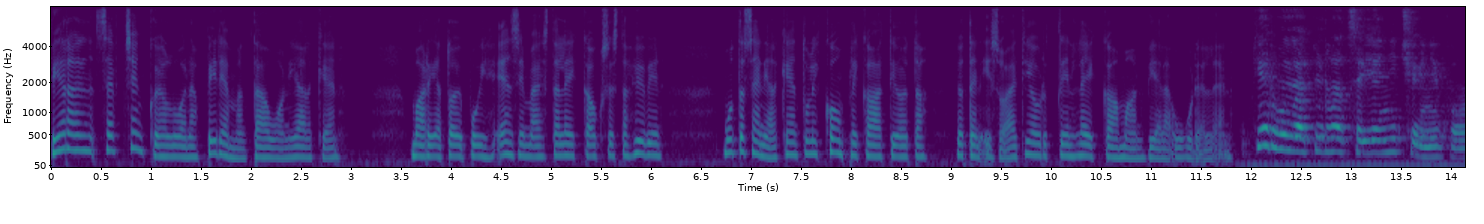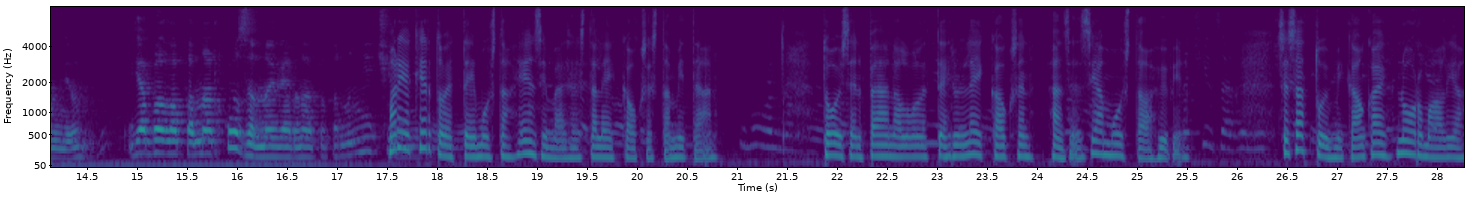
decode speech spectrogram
Vierailin Sevchenkojen luona pidemmän tauon jälkeen. Maria toipui ensimmäisestä leikkauksesta hyvin, mutta sen jälkeen tuli komplikaatioita, joten isoäiti jouduttiin leikkaamaan vielä uudelleen. Первую операцию я ничего не помню. Maria kertoi, ettei muista ensimmäisestä leikkauksesta mitään. Toisen pään alueelle tehdyn leikkauksen hän sen sijaan muistaa hyvin. Se sattui, mikä on kai normaalia,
